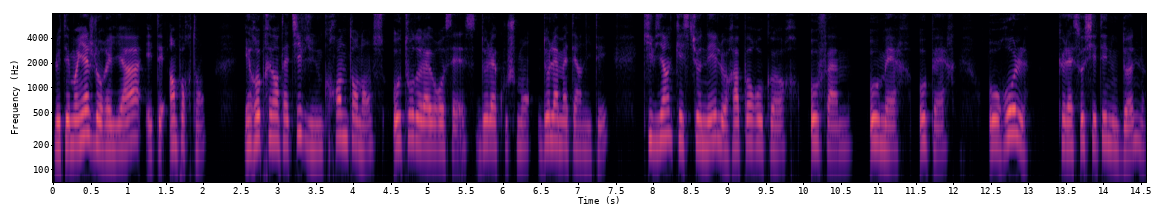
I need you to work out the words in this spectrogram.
Le témoignage d'Aurélia était important et représentatif d'une grande tendance autour de la grossesse, de l'accouchement, de la maternité, qui vient questionner le rapport au corps, aux femmes, aux mères, aux pères, au rôle que la société nous donne,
